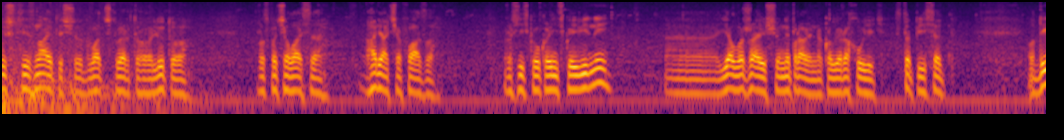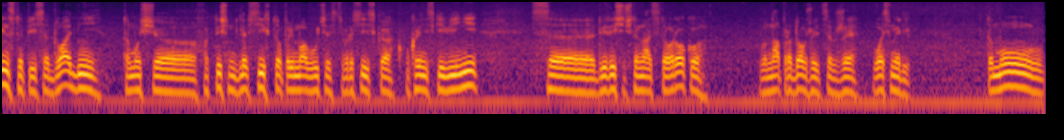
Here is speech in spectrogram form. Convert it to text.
Ви ж всі знаєте, що 24 лютого розпочалася гаряча фаза російсько-української війни. Е, Я вважаю, що неправильно, коли рахують 151-152 дні, тому що фактично для всіх, хто приймав участь в російсько-українській війні з е, 2014 року, вона продовжується вже восьмий рік. Тому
